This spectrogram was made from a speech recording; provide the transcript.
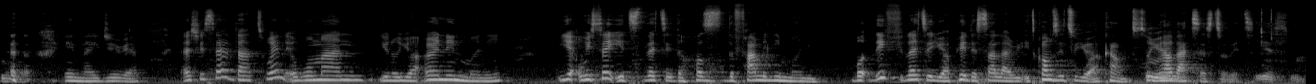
in Nigeria. And she said that when a woman, you know, you are earning money, yeah, we say it's let's say the hus- the family money. But if let's say you are paid a salary, it comes into your account, so you have mm. access to it. Yes, ma'am.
